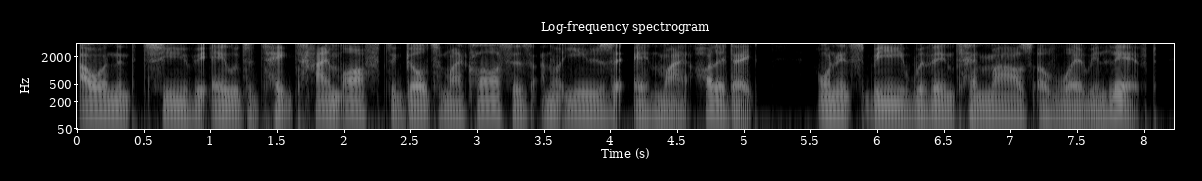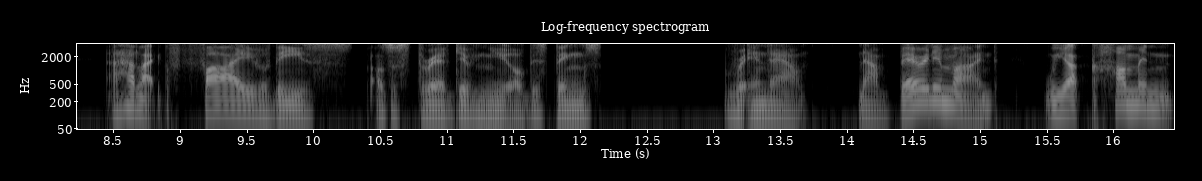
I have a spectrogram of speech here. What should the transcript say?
I wanted to be able to take time off to go to my classes and not use it in my holiday. I wanted to be within 10 miles of where we lived. I had like five of these, I was just three I've given you, of these things written down. Now, bearing in mind, we are coming,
